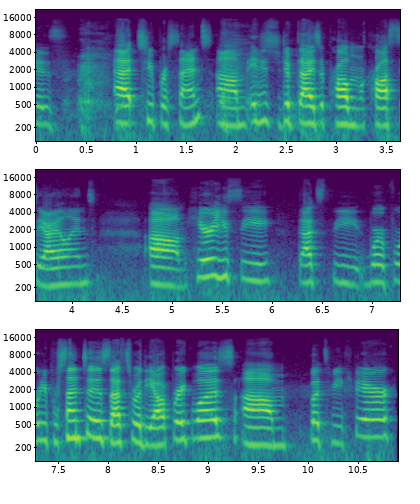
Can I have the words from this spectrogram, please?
is at 2%. Um, Aedes aegypti is a problem across the island. Um, here you see that's the where 40% is. That's where the outbreak was. Um, but to be fair,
